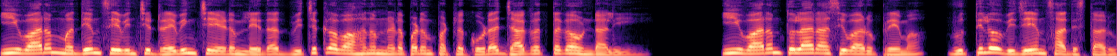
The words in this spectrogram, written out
ఈ వారం మద్యం సేవించి డ్రైవింగ్ చేయడం లేదా ద్విచక్ర వాహనం నడపడం పట్ల కూడా జాగ్రత్తగా ఉండాలి. ఈ వారం తులారాశివారు ప్రేమ వృత్తిలో విజయం సాధిస్తారు.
